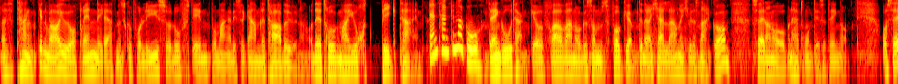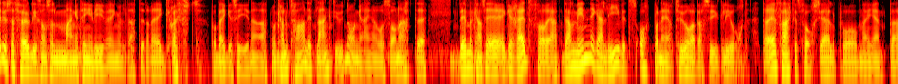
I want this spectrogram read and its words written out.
altså, tanken var jo opprinnelig at vi skulle få lys og luft inn på mange av disse gamle tabuene. Og det tror jeg vi har gjort big time. Den tanken var god. Det er en god tanke. og Fra å være noe som folk gjemte der i kjelleren og ikke ville snakke om, så er det en åpenhet rundt disse tingene. Og så er det jo selvfølgelig sånn som mange ting i livet, Ingvild, at det er grøft på begge sider. At nå kan du ta den litt langt ut noen ganger. og sånn at eh, Det vi kanskje jeg er redd for, er at det alminnelige livets opp- og nedturer blir sykeliggjort. Det er faktisk forskjell på om ei jente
